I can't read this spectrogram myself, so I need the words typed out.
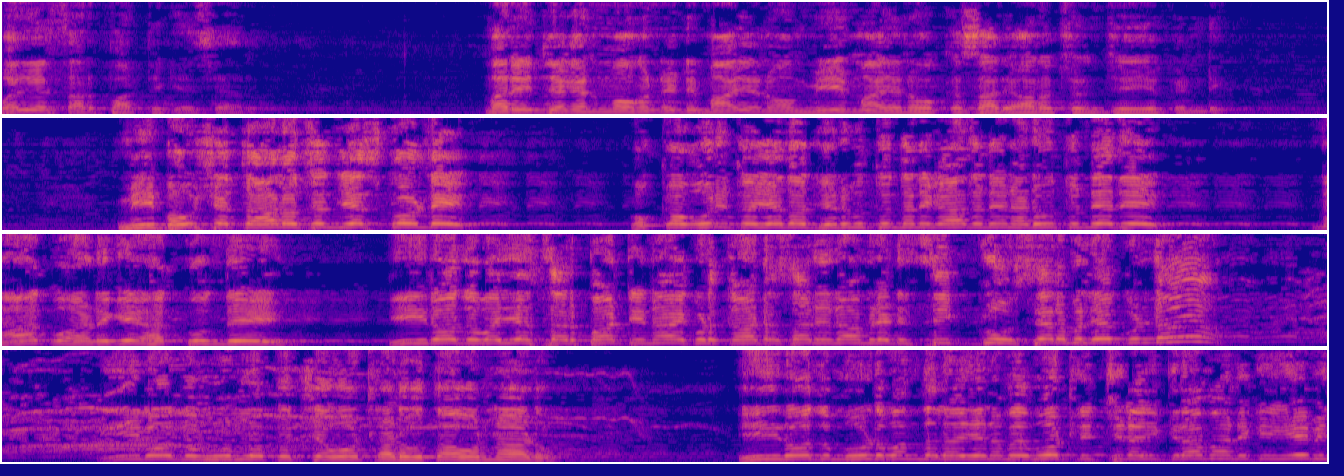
వైఎస్ఆర్ పార్టీకి వేశారు మరి జగన్మోహన్ రెడ్డి మాయనో మీ మాయనో ఒక్కసారి ఆలోచన చేయకండి. మీ భవిష్యత్తు ఆలోచన చేసుకోండి. ఒక్క ఊరితో ఏదో జరుగుతుందని కాదు నేను అడుగుతుండేది. నాకు అడిగే హక్కు ఉంది. ఈ రోజు వైఎస్ఆర్ పార్టీ నాయకుడు కాటసాని రామిరెడ్డి సిగ్గు శరమ లేకుండా ఈ రోజు ఊర్లోకి వచ్చే ఓట్లు అడుగుతా ఉన్నాడు. ఈ రోజు మూడు వందల ఎనభై ఓట్లు ఇచ్చిన ఈ గ్రామానికి ఏమి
